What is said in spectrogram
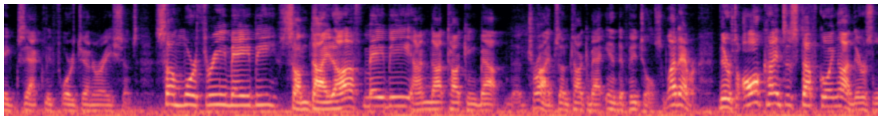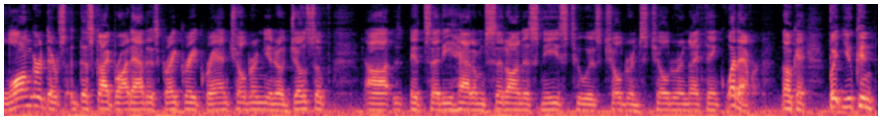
exactly four generations. Some were three, maybe. Some died off, maybe. I'm not talking about uh, tribes. I'm talking about individuals. Whatever. There's all kinds of stuff going on. There's longer. There's this guy brought out his great great grandchildren. You know, Joseph. Uh, it said he had him sit on his knees to his children's children. I think. Whatever. Okay. But you can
